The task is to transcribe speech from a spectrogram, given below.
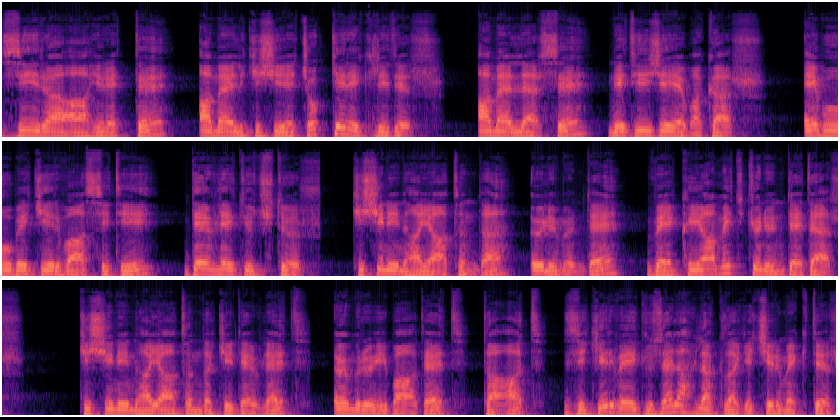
Zira ahirette amel kişiye çok gereklidir.'' Amellerse neticeye bakar. Ebu Bekir Vasiti, devlet üçtür. Kişinin hayatında, ölümünde ve kıyamet gününde der. Kişinin hayatındaki devlet, ömrü ibadet, taat, zikir ve güzel ahlakla geçirmektir.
